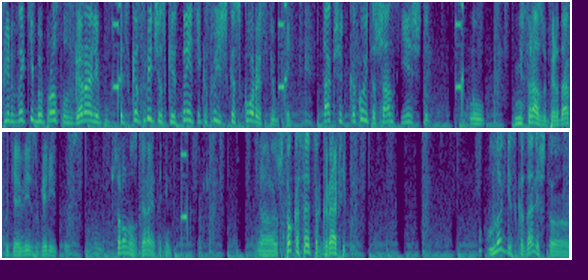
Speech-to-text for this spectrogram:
пердаки бы просто сгорали блядь, с космической, с третьей космической скоростью, блядь. Так что какой-то шанс есть, что, ну, не сразу пердак у тебя весь сгорит. То есть, все равно сгорает один, короче. А, Что касается графики. Многие сказали, что,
